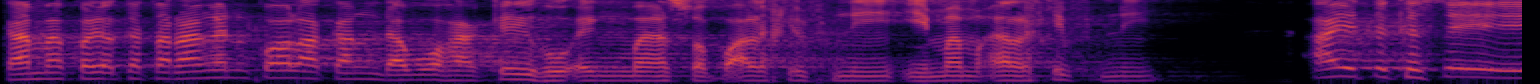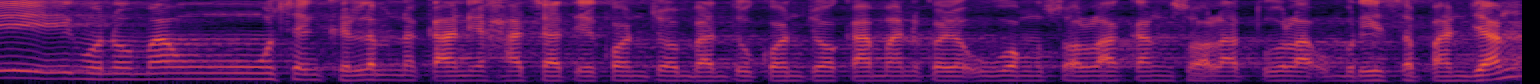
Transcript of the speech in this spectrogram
kama kaya keterangan kola kang dawuhake hu ing mas sapa al-khifni Imam al-khifni Ayat tegese ngono mau sing gelem nekani hajate kanca bantu kanca kaman kaya wong salat kang salat tula umri sepanjang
